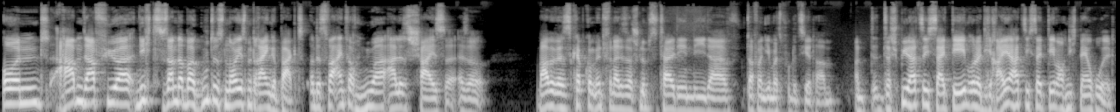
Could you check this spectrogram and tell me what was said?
und haben dafür nichts sonderbar Gutes Neues mit reingepackt. Und es war einfach nur alles scheiße. Also, Marvel vs. Capcom Infinite ist der schlimmste Teil, den die da davon jemals produziert haben. Und das Spiel hat sich seitdem, oder die Reihe hat sich seitdem auch nicht mehr erholt.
